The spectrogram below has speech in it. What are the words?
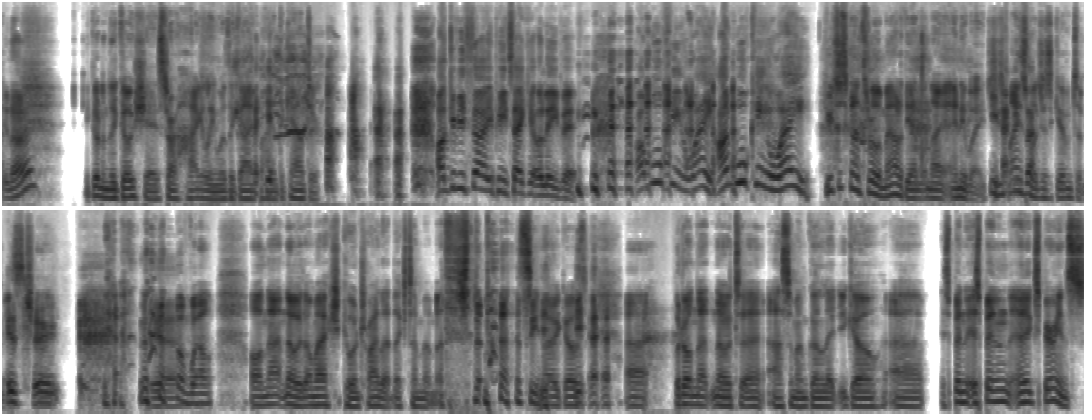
You know. You're going to negotiate, start haggling with the guy behind the counter. I'll give you 30p, take it or leave it. I'm walking away. I'm walking away. You're just going to throw them out at the end of the night anyway. You Yeah, might as well just give them to me. It's true. Yeah. Yeah. well, on that note, I'm actually going to try that next time I'm at the cinema. See how it goes. Uh, but on that note, uh, Asim, I'm going to let you go. Uh, it's been it's been an experience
